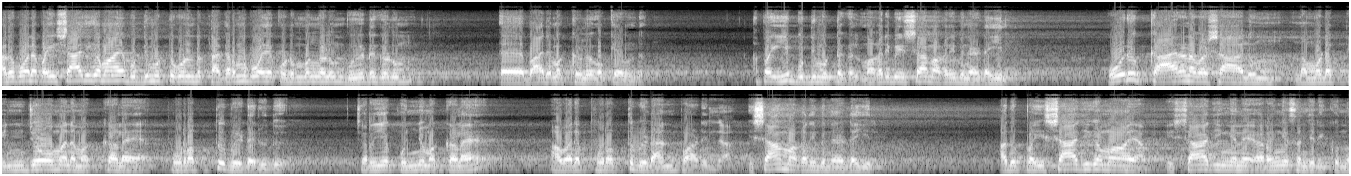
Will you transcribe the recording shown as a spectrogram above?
അതുപോലെ പൈശാചികമായ ബുദ്ധിമുട്ട് കൊണ്ട് തകർന്നു പോയ കുടുംബങ്ങളും വീടുകളും ഭാര്യമക്കൾ ഒക്കെ ഉണ്ട്. അപ്പോൾ ഈ ബുദ്ധിമുട്ടുകൾ മഹരിബിഷ മഹരിബിനിടയിൽ ഒരു കാരണവശാലും നമ്മുടെ പിഞ്ചോമന മക്കളെ പുറത്ത് വിടരുത്. ചെറിയ കുഞ്ഞുമക്കളെ അവരെ പുറത്ത് വിടാൻ പാടില്ല. ഇഷാ മകരിബിനിടയിൽ അത് പൈശാചികമായ പിശാചിങ്ങനെ ഇറങ്ങി സഞ്ചരിക്കുന്ന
